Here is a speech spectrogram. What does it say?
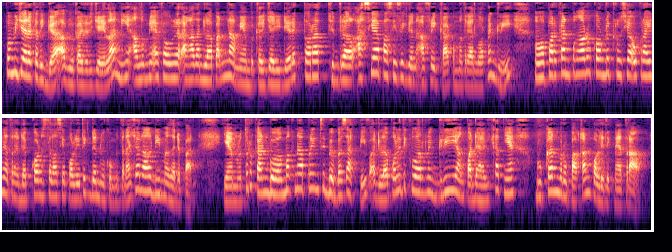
Pembicara ketiga, Abdul Qadir Jailani, alumni Eva Unir Angkatan 86 yang bekerja di Direktorat Jenderal Asia Pasifik dan Afrika Kementerian Luar Negeri, memaparkan pengaruh konflik Rusia-Ukraina terhadap konstelasi politik dan hukum internasional di masa depan. Ia menuturkan bahwa makna prinsip bebas aktif adalah politik luar negeri yang pada hakikatnya bukan merupakan politik netral.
